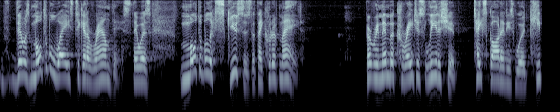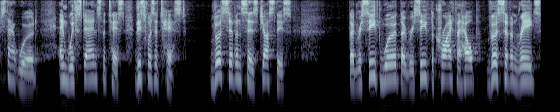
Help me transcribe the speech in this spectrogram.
There was multiple ways to get around this. There was multiple excuses that they could have made. But remember, courageous leadership takes God at his word, keeps that word, and withstands the test. This was a test. Verse 7 says just this. They'd received word, they received the cry for help. Verse 7 reads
